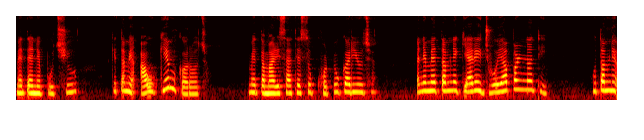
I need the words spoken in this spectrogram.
મેં તેને પૂછ્યું કે તમે આવું કેમ કરો છો? મેં તમારી સાથે શું ખોટું કર્યું છે? અને મેં તમને ક્યારેય જોયા પણ નથી. હું તમને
